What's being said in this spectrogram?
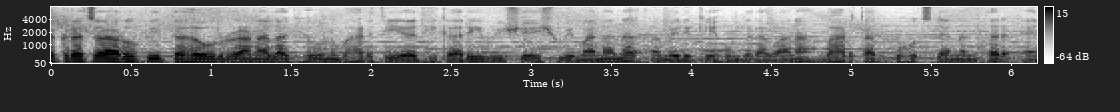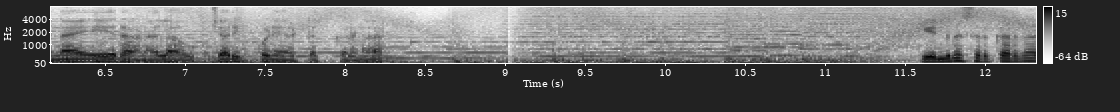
अकराचा आरोपी तहवूर राणाला घेऊन भारतीय अधिकारी विशेष विमानानं अमेरिकेहून रवाना भारतात पोहोचल्यानंतर एन आय ए राणाला औपचारिकपणे अटक करणार. केंद्र सरकारनं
